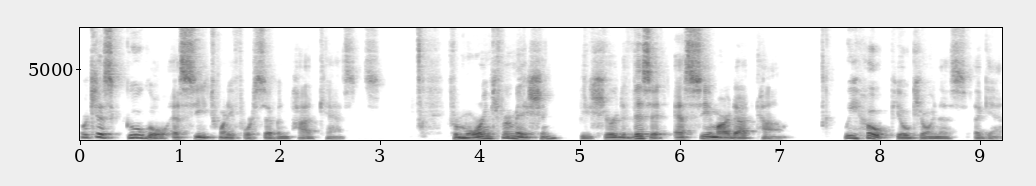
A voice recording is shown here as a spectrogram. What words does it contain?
or just Google SC 24 7 podcasts. For more information, be sure to visit scmr.com. We hope you'll join us again.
